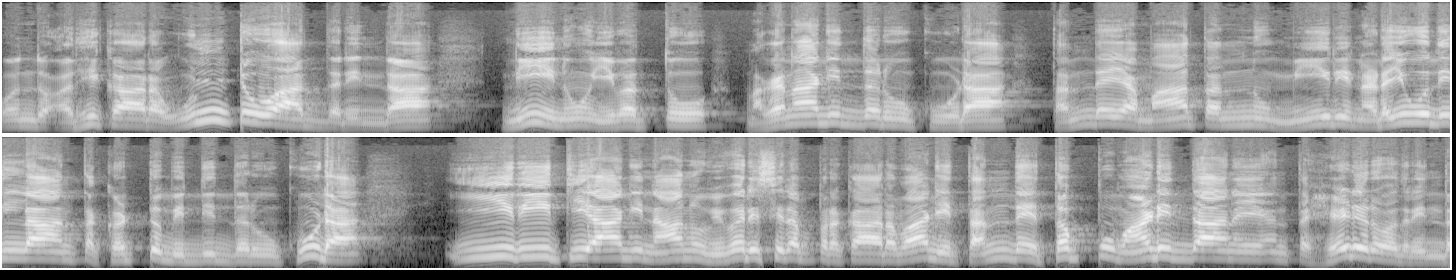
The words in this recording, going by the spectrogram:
ಒಂದು ಅಧಿಕಾರ ಉಂಟು. ಆದ್ದರಿಂದ ನೀನು ಇವತ್ತು ಮಗನಾಗಿದ್ದರೂ ಕೂಡ ತಂದೆಯ ಮಾತನ್ನು ಮೀರಿ ನಡೆಯುವುದಿಲ್ಲ ಅಂತ ಕಟ್ಟು ಬಿದ್ದಿದ್ದರೂ ಕೂಡ ಈ ರೀತಿಯಾಗಿ ನಾನು ವಿವರಿಸಿದ ಪ್ರಕಾರವಾಗಿ ತಂದೆ ತಪ್ಪು ಮಾಡಿದ್ದಾನೆ ಅಂತ ಹೇಳಿರೋದ್ರಿಂದ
